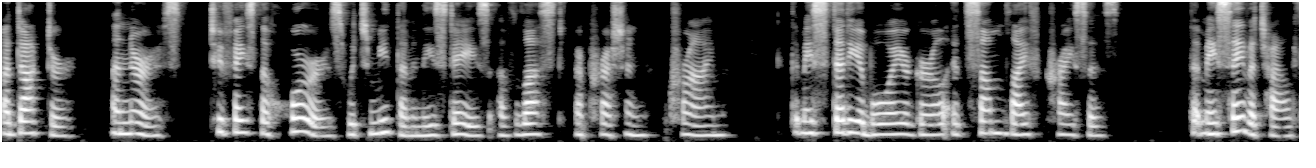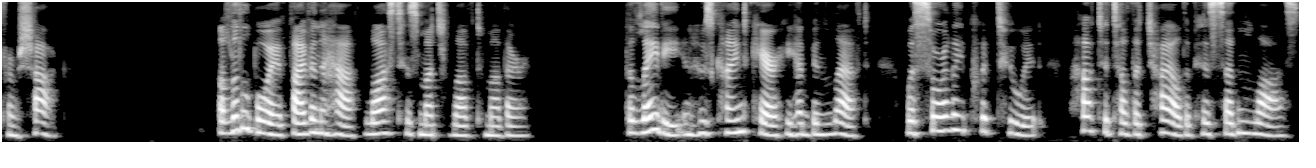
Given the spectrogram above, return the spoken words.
a doctor, a nurse, to face the horrors which meet them in these days of lust, oppression, crime, that may steady a boy or girl at some life crisis, that may save a child from shock. A little boy of five and a half lost his much loved mother. The lady in whose kind care he had been left was sorely put to it how to tell the child of his sudden loss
